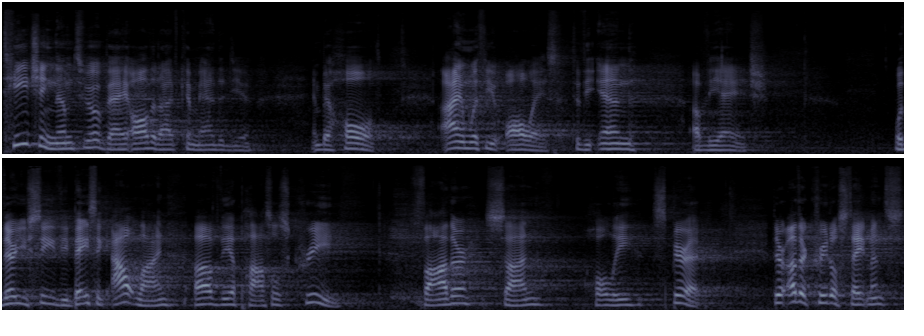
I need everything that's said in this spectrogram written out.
teaching them to obey all that I've commanded you. And behold, I am with you always to the end of the age. Well, there you see the basic outline of the Apostles' Creed Father, Son, Holy Spirit. There are other creedal statements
